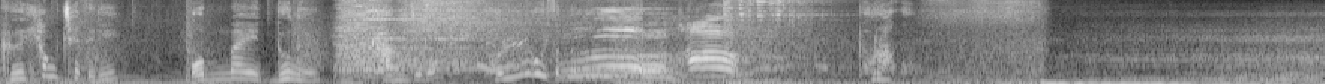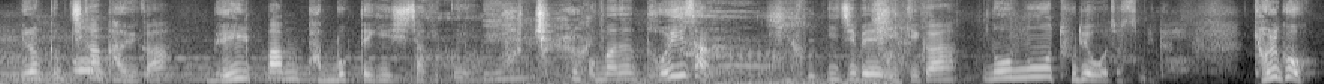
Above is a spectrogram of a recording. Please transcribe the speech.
그 형체들이 엄마의 눈을 강제로 벌리고 있었던 거예요. 보라고. 이런 끔찍한 가위가 매일 밤 반복되기 시작했고요. 엄마는 더 이상 이 집에 있기가 너무 두려워졌습니다. 결국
